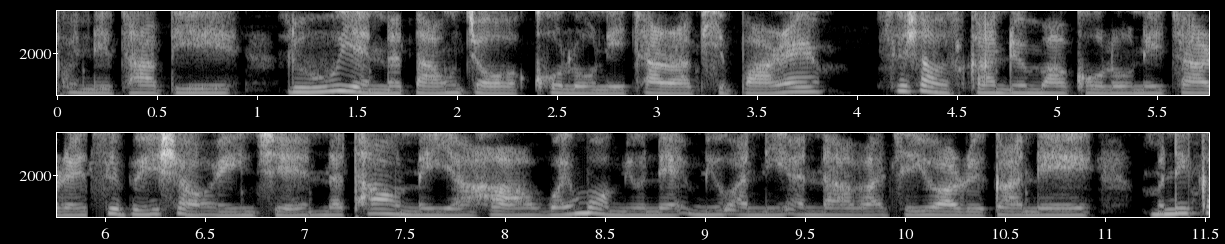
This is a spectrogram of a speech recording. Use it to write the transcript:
ဖွင့်လှစ်ထားပြီးလူဦးရေ2000ကျော်ခိုလုံနေကြတာဖြစ်ပါတယ်။ ဆေးဆောင်စခန်းတွေမှာခိုလုံနေကြတဲ့စစ်ပေးရှောင်အင်ဂျင်2200ဟာဝိုင်းမော်မြို့နယ်မြို့အနီးအနားကကျေးရွာတွေကနေမနစ်က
